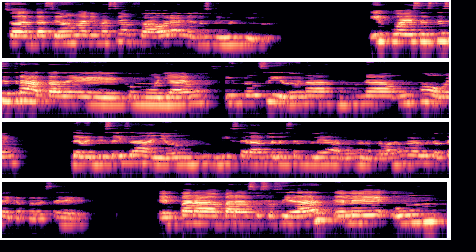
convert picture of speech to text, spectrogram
Su adaptación en animación fue ahora en el 2021. Y pues este se trata de, como ya hemos introducido, una, una, un joven de 26 años, un miserable desempleado, bueno, trabaja en una biblioteca, pero ese, él para, para su sociedad, él es un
